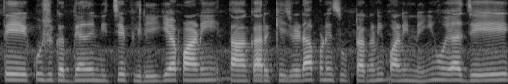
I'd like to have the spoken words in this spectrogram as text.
ਅਤੇ ਕੁਛ ਗੱਦਿਆਂ ਦੇ ਨੀਚੇ ਫਿਰੀ ਗਿਆ ਪਾਣੀ, ਤਾਂ ਕਰਕੇ ਜਿਹੜਾ ਆਪਣੇ ਸੂਟਾਂ ਕਣੀ ਪਾਣੀ ਨਹੀਂ ਹੋਇਆ, ਜੇ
